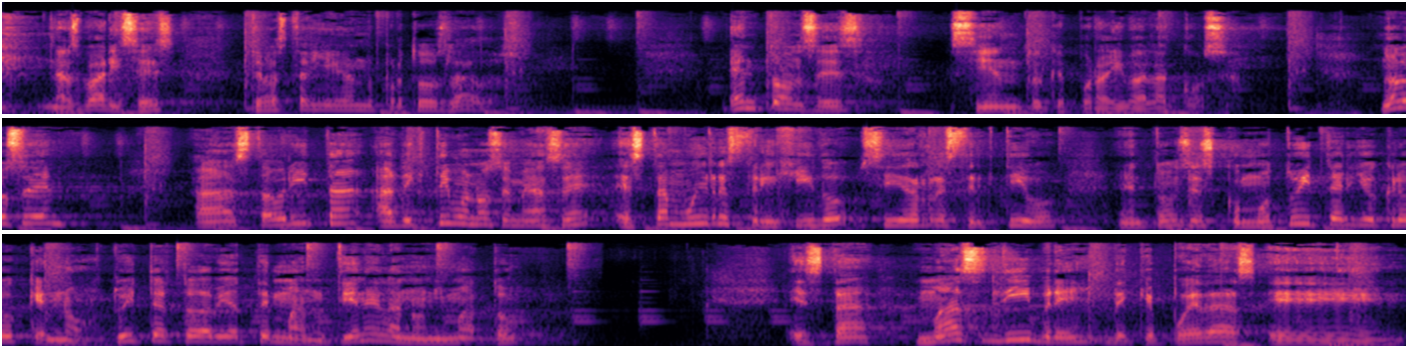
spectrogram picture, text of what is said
las varices, te va a estar llegando por todos lados. Entonces, siento que por ahí va la cosa. No lo sé. Hasta ahorita adictivo no se me hace, está muy restringido, sí es restrictivo, entonces como Twitter yo creo que no, Twitter todavía te mantiene el anonimato, está más libre de que puedas eh,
